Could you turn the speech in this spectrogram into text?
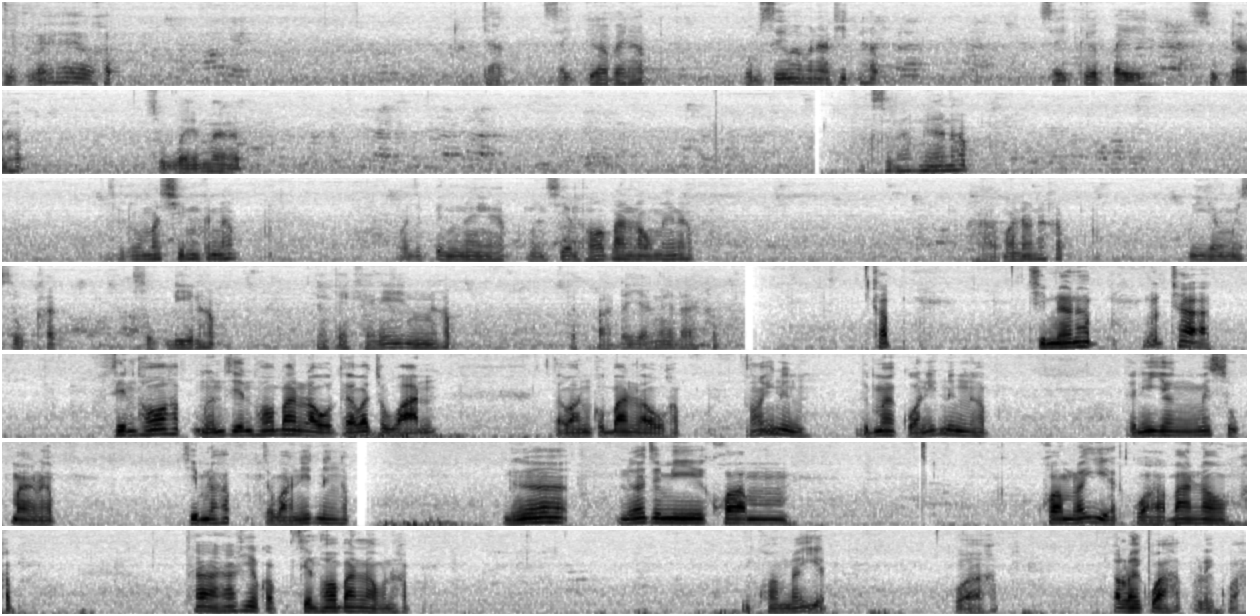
สุกแล้วครับ หลังจากใส่เกลือไปนะครับ ผมซื้อมาวันอาทิตย์นะครับ ใส่เกลือไปสุกแล้วนะครับ สุกไวมากครับ ลักษณะเนื้อนะครับเดี๋ยวเรามาชิมกันนะครับว่าจะเป็นไงครับ เหมือนเซียนท้อบ้านเราไหมนะครับผ่ามาแล้วนะครับ นี่ยังไม่สุกครับ สุกดีนะครับ ยังแข็งๆนิดนึงนะครับ แต่ปาดได้อย่างง่ายได้ครับ ครับ ชิมแล้วนะครับ รสชาติเซียนท้อครับ เหมือนเซียนท้อบ้านเรา แต่ว่าจะหวาน แต่หวานกว่าบ้านเราครับ น้อยหนึ่งหรือมากกว่านิดนึงนะครับ แต่นี้ยังไม่สุกมากนะครับ ชิมแล้วครับจะหวานนิดนึงครับ เนื้อเนื้อจะมีความความละเอียดกว่าบ้านเราครับ ถ้าถ้าเทียบกับเซียนท้อบ้านเรานะครับ มีความละเอียดกว่าครับ อร่อยกว่าครับ อร่อยกว่า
